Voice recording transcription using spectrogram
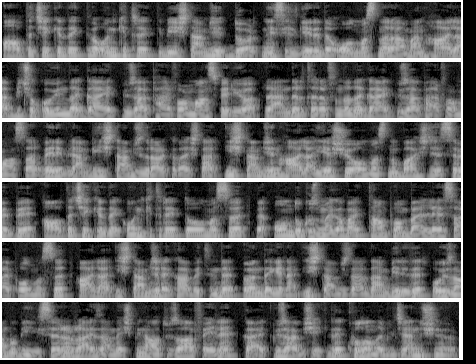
6 çekirdekli ve 12 threadli bir işlemci 4 nesil geride olmasına rağmen hala birçok oyunda gayet güzel performans veriyor. Render tarafında da gayet güzel performanslar verebilen bir işlemcidir arkadaşlar. İşlemcinin hala yaşıyor olmasının başlıca sebebi 6 çekirdek 12 threadli olması ve 19 MB tampon belleğe sahip olması. Hala işlemci rekabetinde önde gelen işlemcilerden biridir. O yüzden bu bilgisayarın Ryzen 5 1600 AF ile gayet güzel bir şekilde kullanılabileceğini düşünüyorum.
